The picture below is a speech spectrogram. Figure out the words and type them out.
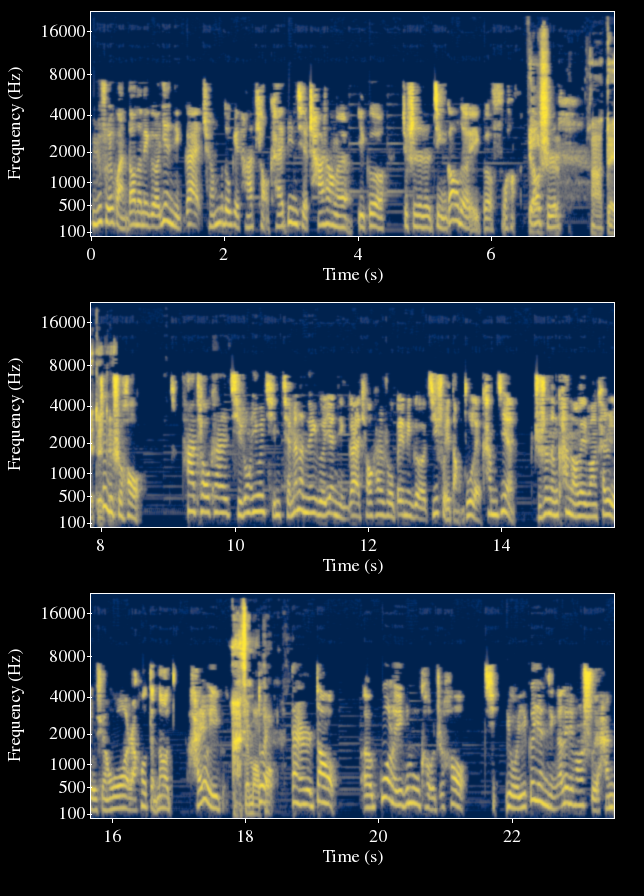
雨水管道的那个窨井盖全部都给它挑开，并且插上了一个就是警告的一个符号标识。啊，对对这个时候，他挑开其中，因为前前面的那个窨井盖挑开的时候被那个积水挡住了，也看不见，只是能看到那地方开始有漩涡。然后等到还有一个哎，在冒对泡，，但是到呃过了一个路口之后，其有一个窨井盖那地方水还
